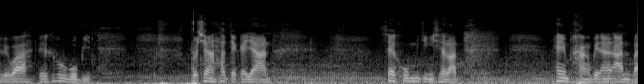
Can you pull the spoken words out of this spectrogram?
หรือว่าเดินขึ้นภูโบบิดเพราะฉะนั้นทับจักรยาน ใช้คุ้มจริงชลัด ให้พังเป็นอัน ๆ ไป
